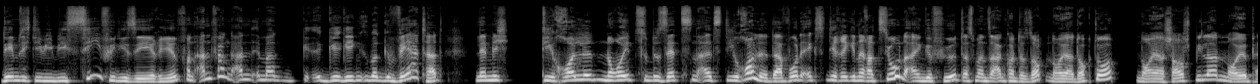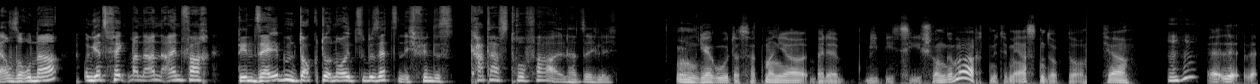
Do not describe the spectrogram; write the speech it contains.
dem sich die BBC für die Serie von Anfang an immer gegenüber gewehrt hat, nämlich die Rolle neu zu besetzen als die Rolle. Da wurde extra die Regeneration eingeführt, dass man sagen konnte, so, neuer Doktor, neuer Schauspieler, neue Persona. Und jetzt fängt man an, einfach denselben Doktor neu zu besetzen. Ich finde es katastrophal tatsächlich. Ja gut, das hat man ja bei der BBC schon gemacht mit dem ersten Doktor. Tja, mhm. äh, äh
